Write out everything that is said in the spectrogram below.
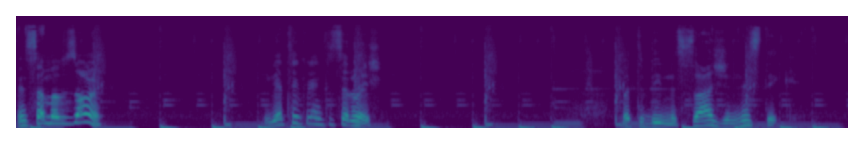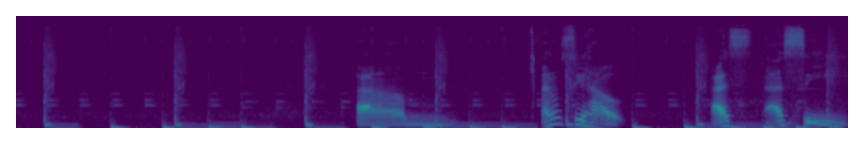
And some of us aren't. You got to take that in consideration. But to be misogynistic, um, I don't see how. I, I see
